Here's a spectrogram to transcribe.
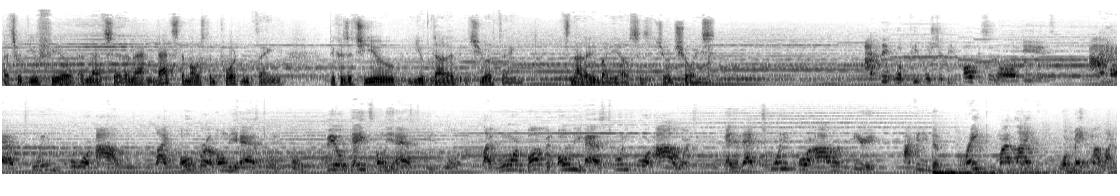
That's what you feel, and that's it. And that, that's the most important thing because it's you, you've done it, it's your thing. It's not anybody else's, it's your choice. I think what people should be focusing on is I have 24 hours. Like Oprah only has 24. Bill Gates only has 24. Like Warren Buffett only has 24 hours, and in that 24 hour period, I can either break my life or make my life.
